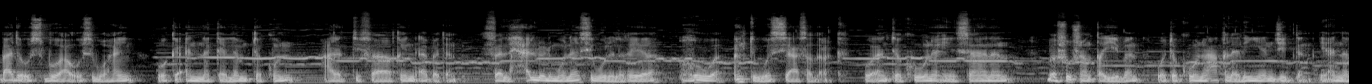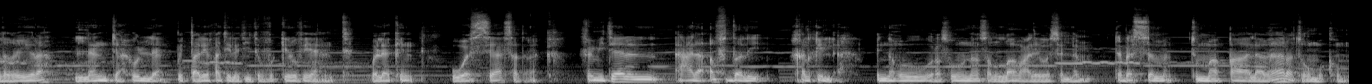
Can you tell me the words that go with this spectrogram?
بعد أسبوع أو أسبوعين وكأنك لم تكن على اتفاق أبدا. فالحل المناسب للغيرة هو أن توسع صدرك وأن تكون إنسانا بشوشا طيبا وتكون عقلانيا جدا لأن الغيرة لن تحل بالطريقة التي تفكر فيها أنت ولكن وسع صدرك. فمثال على أفضل خلق الله. إنه رسولنا صلى الله عليه وسلم تبسم ثم قال غارت أمكم.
